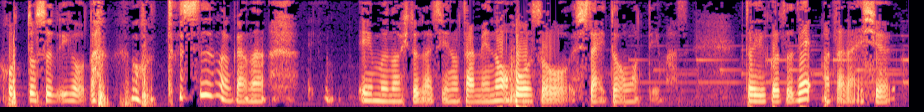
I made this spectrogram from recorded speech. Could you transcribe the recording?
ほっとするようだ。ほっとするのかな ?M の人たちのための放送をしたいと思っています。ということで、また来週。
